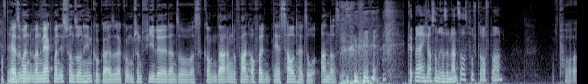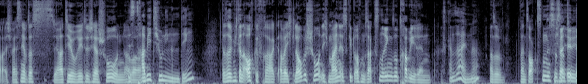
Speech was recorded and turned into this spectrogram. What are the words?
auf der Ja, also man, man merkt, man ist schon so ein Hingucker. Also da gucken schon viele dann so, was kommt denn da angefahren, auch weil der Sound halt so anders ist. Könnte man eigentlich auch so einen Resonanzauspuff draufbauen? Boah, ich weiß nicht, ob das, ja, theoretisch ja schon, aber ist Trabi-Tuning ein Ding? das habe ich mich dann auch gefragt. Aber ich glaube schon, ich meine, es gibt auf dem Sachsenring so Trabi-Rennen. Das kann sein, ne? Also bei Sachsen ist es natürlich,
